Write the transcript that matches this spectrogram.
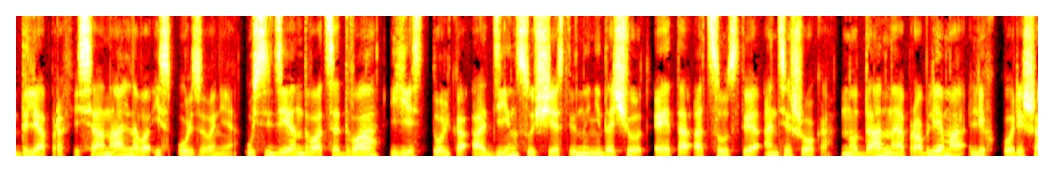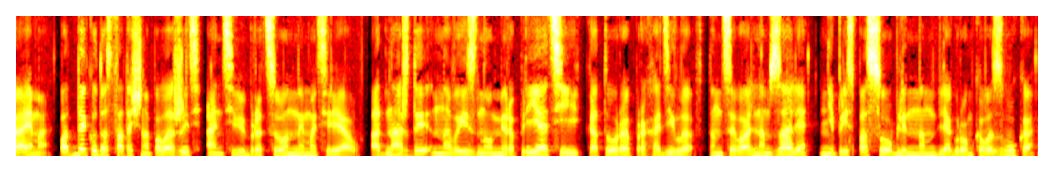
для профессионального использования. У CDN-22 есть только один существенный недочет – это отсутствие антишока. Но данная проблема легко решаема. Под деку достаточно положить антивибрационный материал. Однажды на выездном мероприятии, которое проходило в танцевальном зале, не приспособленном для громкого звука, звука,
